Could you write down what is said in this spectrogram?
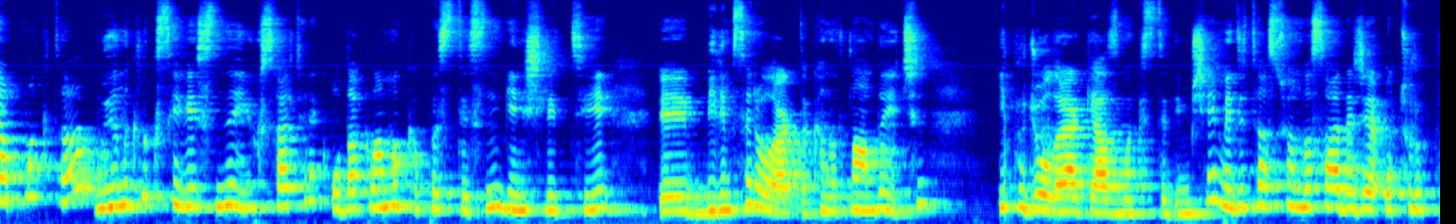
yapmak da uyanıklık seviyesini yükselterek odaklanma kapasitesini genişlettiği e, bilimsel olarak da kanıtlandığı için ipucu olarak yazmak istediğim şey. Meditasyonda sadece oturup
